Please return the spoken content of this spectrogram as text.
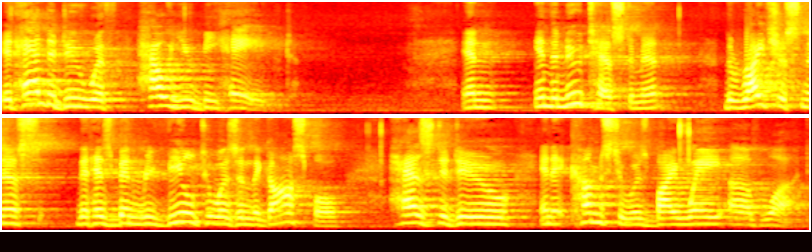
it had to do with how you behaved. And in the New Testament, the righteousness that has been revealed to us in the gospel has to do, and it comes to us by way of what?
